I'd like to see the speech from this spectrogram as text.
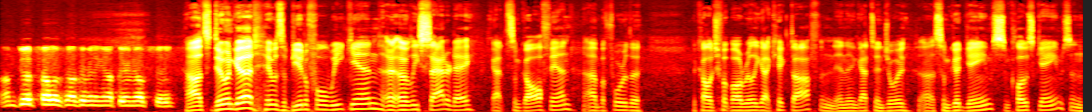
I'm good, fellas. How's everything out there in Elk City? Oh, it's doing good. It was a beautiful weekend, uh, at least Saturday. Got some golf in uh, before the, the college football really got kicked off, and, and then got to enjoy uh, some good games, some close games, and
